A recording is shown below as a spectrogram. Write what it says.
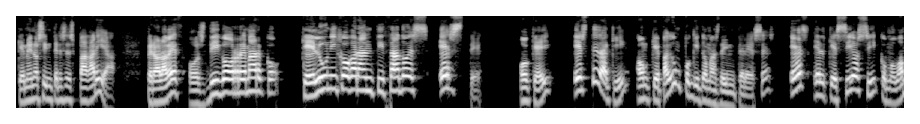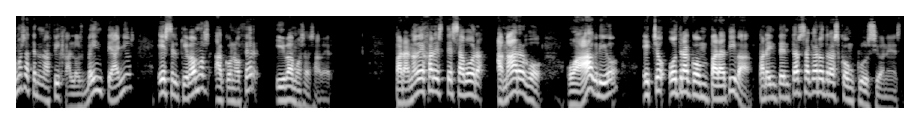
que menos intereses pagaría. Pero a la vez os digo, remarco, que el único garantizado es este. ¿Ok? Este de aquí, aunque pague un poquito más de intereses, es el que sí o sí, como vamos a hacer una fija a los 20 años, es el que vamos a conocer y vamos a saber. Para no dejar este sabor amargo o agrio, he hecho otra comparativa para intentar sacar otras conclusiones.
